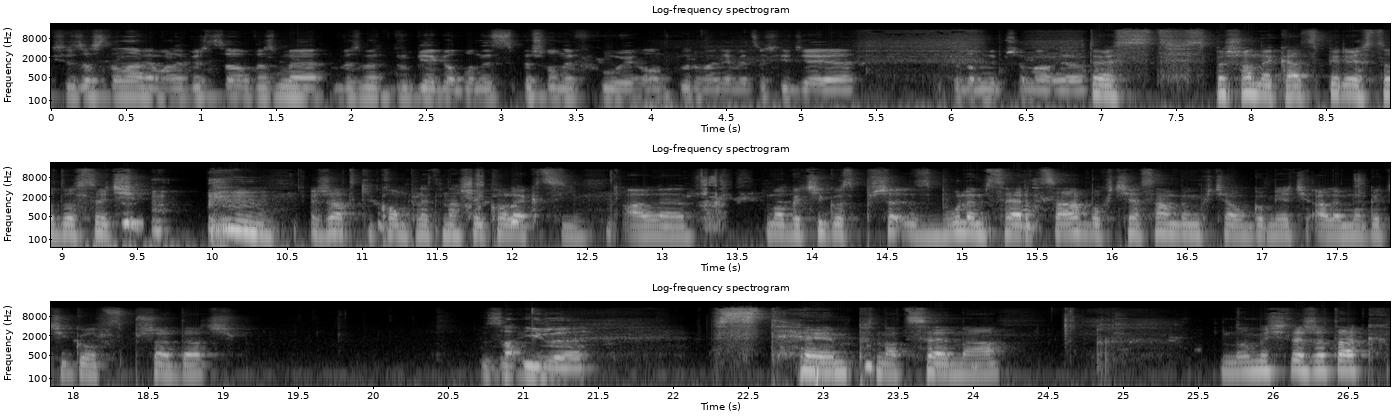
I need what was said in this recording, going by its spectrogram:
się zastanawiam, ale wiesz co, wezmę, wezmę drugiego, bo on jest speszony w chuj, on kurwa nie wie co się dzieje, to do mnie przemawia. To jest speszony Kacpier, jest to dosyć rzadki komplet naszej kolekcji, ale mogę ci go z bólem serca, bo chcia, sam bym chciał go mieć, ale mogę ci go sprzedać. Za ile? Wstępna cena. No myślę, że tak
